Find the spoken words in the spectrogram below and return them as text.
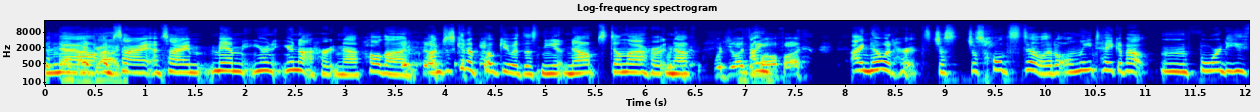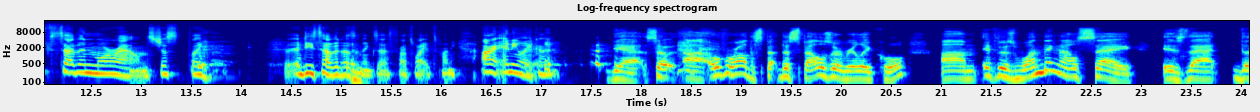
No, Oh my I'm sorry. I'm sorry, ma'am. You're you're not hurt enough. Hold on. I'm just gonna poke you with this needle. Nope, still not hurt enough. Would you like to I- qualify? I know it hurts. Just just hold still. It'll only take about mm, 47 more rounds. Just like a D7 doesn't exist. That's why it's funny. All right. Anyway, go ahead. Yeah so uh overall the, spe- the spells are really cool um if there's one thing i'll say is that the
